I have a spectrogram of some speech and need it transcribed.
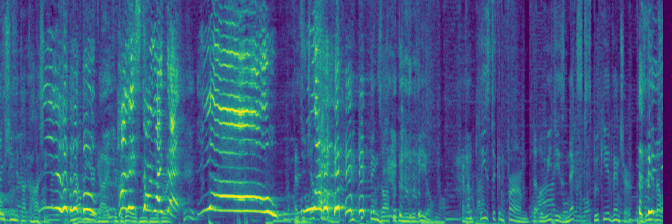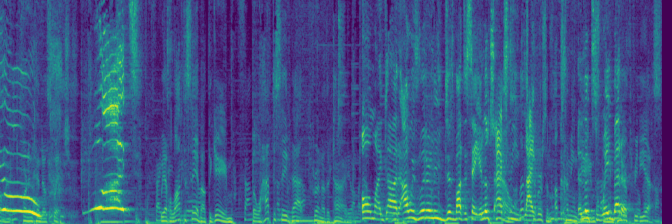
I'm Shinya Takahashi, Yo! and I'll be your guide for today's How they start like direct. that? Yo! As you just saw, we kick things off with a new reveal and I'm pleased to confirm that Luigi's next spooky adventure is in development Yo! for Nintendo Switch. What? We have a lot to say about the game, but we'll have to save that for another time. Oh my god, I was literally just about to say it looks now, actually let's like cover some upcoming it looks way better. 3DS.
